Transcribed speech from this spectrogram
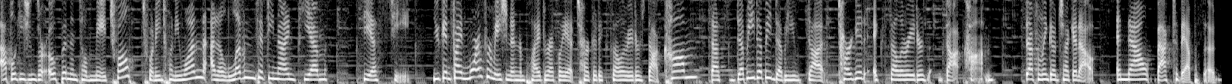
Applications are open until May 12th, 2021 at 11:59 p.m. CST. You can find more information and apply directly at targetaccelerators.com. That's www.targetaccelerators.com. Definitely go check it out. And now back to the episode.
